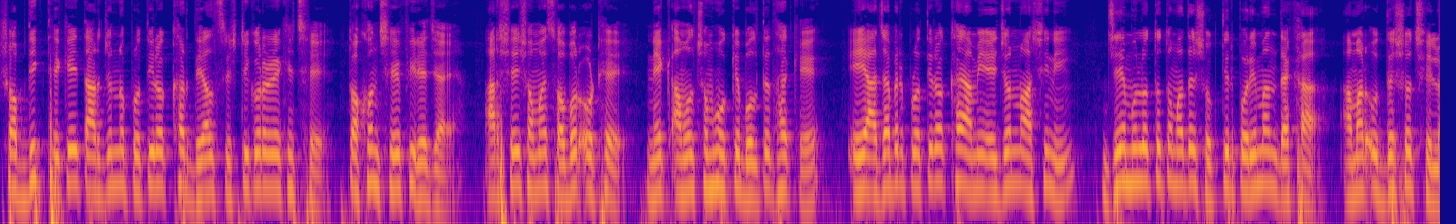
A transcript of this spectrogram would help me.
সব দিক থেকেই তার জন্য প্রতিরক্ষার দেয়াল সৃষ্টি করে রেখেছে, তখন সে ফিরে যায়। আর সেই সময় সবর ওঠে, নেক আমলসমূহকে বলতে থাকে এই আজাবের প্রতিরক্ষায় আমি এই জন্য আসিনি যে মূলত তোমাদের শক্তির পরিমাণ দেখা আমার উদ্দেশ্য ছিল।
